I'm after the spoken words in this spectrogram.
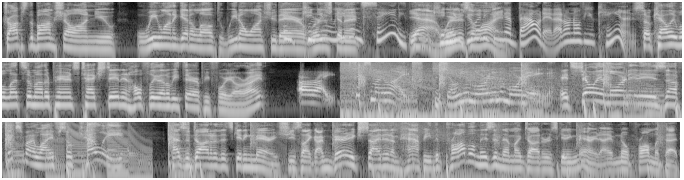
drops the bombshell on you? We want to get eloped. We don't want you there. And can We're you just gonna even say anything? Yeah, Can where you does do the anything line? about it? I don't know if you can. So Kelly, we'll let some other parents text in, and hopefully that'll be therapy for you. All right. All right. Fix My Life. Joey and Lauren in the morning. It's Joey and Lauren. It is uh, Fix My Life. So Kelly has a daughter that's getting married. She's like, I'm very excited. I'm happy. The problem isn't that my daughter is getting married. I have no problem with that.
